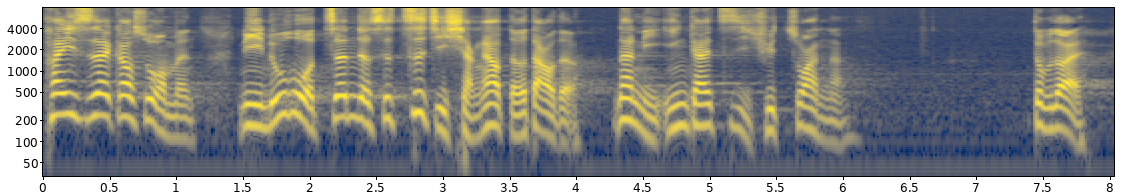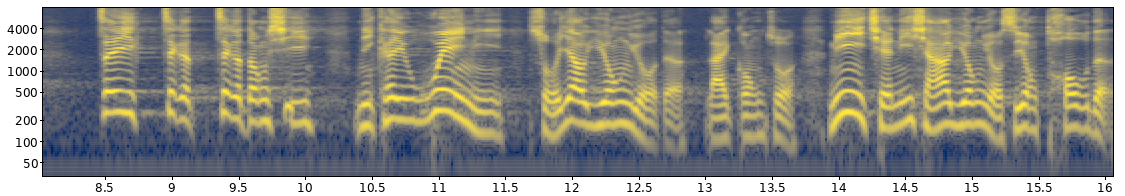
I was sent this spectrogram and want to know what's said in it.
他意思在告诉我们：你如果真的是自己想要得到的，那你应该自己去赚呢，对不对？这一这个这个东西。你可以为你所要拥有的来工作。你以前你想要拥有是用偷的，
